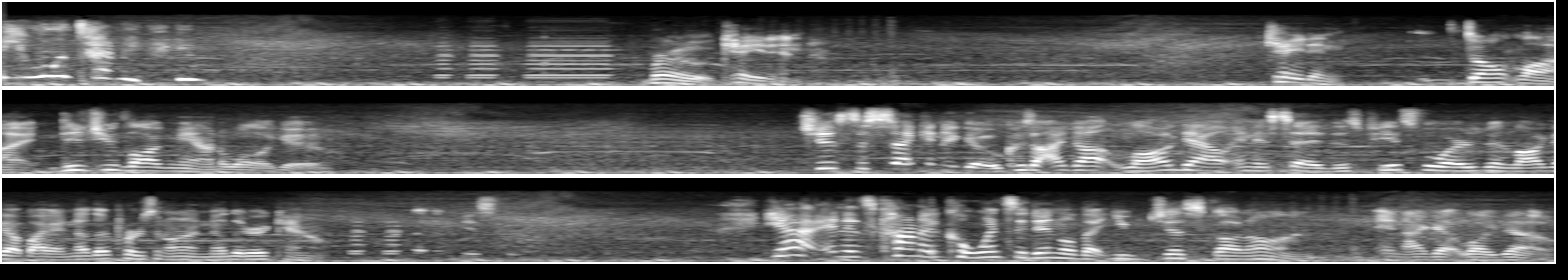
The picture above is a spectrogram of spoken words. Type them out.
You want at me? You... Bro, Caden. Caden, don't lie. Did you log me out a while ago? Just a second ago, because I got logged out and it said this PS4 has been logged out by another person on another account. Another Yeah, and it's kind of coincidental that you just got on and I got logged out.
